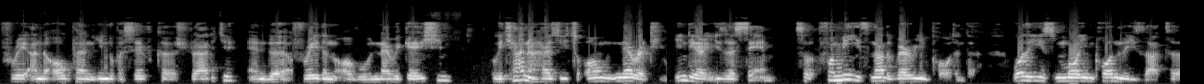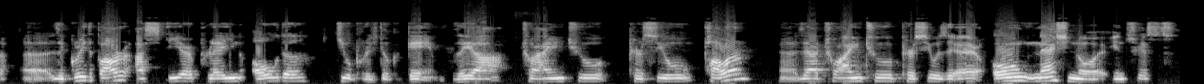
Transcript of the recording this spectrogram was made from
free and open Indo-Pacific strategy and uh, freedom of navigation. Okay, China has its own narrative. India is the same. So for me, it's not very important. What is more important is that uh, uh, the great power are still playing older geopolitical game. They are trying to pursue power. Uh, they are trying to pursue their own national interests.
